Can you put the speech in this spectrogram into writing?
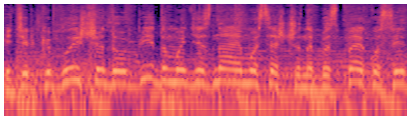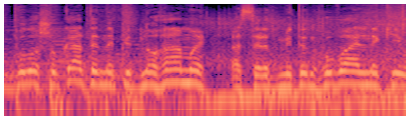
І тільки ближче до обіду ми дізнаємося, що небезпеку слід було шукати не під ногами, а серед мітингувальників.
